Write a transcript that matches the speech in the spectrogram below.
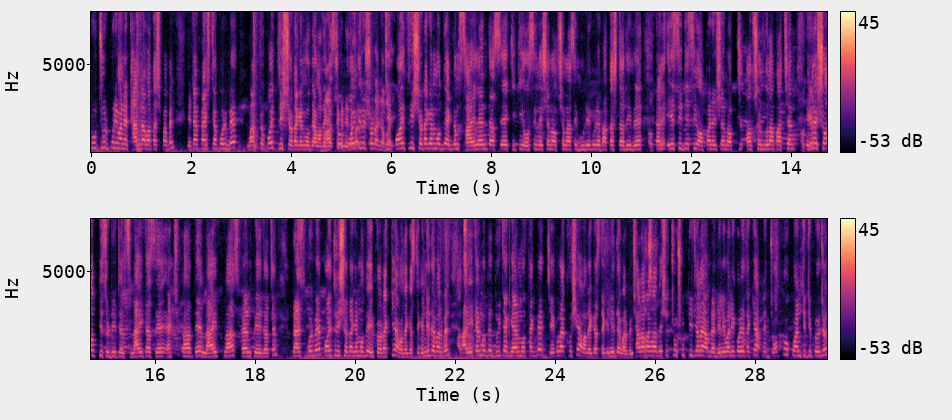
প্রচুর পরিমাণে ঠান্ডা বাতাস পাবেন। এটার প্রাইসটা পড়বে মাত্র পঁয়ত্রিশশো টাকার মধ্যে আমাদের কাছ থেকে পঁয়ত্রিশশো টাকা জি পঁয়ত্রিশশো টাকার মধ্যে একদম সাইলেন্ট আছে কি কি অসিলেশন অপশন আছে ঘুরে ঘুরে বাতাসটা দিবে। কারণ এসি ডিসি অপারেশন অপশনগুলা পাচ্ছেন। এখানে সব কিছু ডিটেলস লাইট আছে একসাথে লাইট প্লাস ফ্যান পেয়ে যাচ্ছেন। প্রাইস পড়বে পঁয়ত্রিশশো টাকার মধ্যে এই প্রোডাক্টটি আমাদের কাছ থেকে নিতে পারবেন। আর আচ্ছা। এটার মধ্যে দুইটা গিয়ার মোড থাকবে যেগুলা খুশি আমাদের কাছ থেকে নিতে পারবেন। সারা আচ্ছা। বাংলাদেশের চৌষট্টি জেলায় আমরা ডেলিভারি করে থাকি। আপনি যত কোয়ান্টিটি প্রয়োজন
